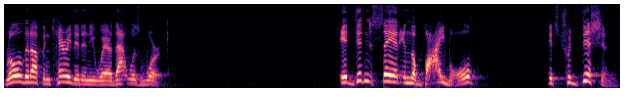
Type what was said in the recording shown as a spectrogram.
rolled it up and carried it anywhere, that was work. It didn't say it in the Bible, it's tradition.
